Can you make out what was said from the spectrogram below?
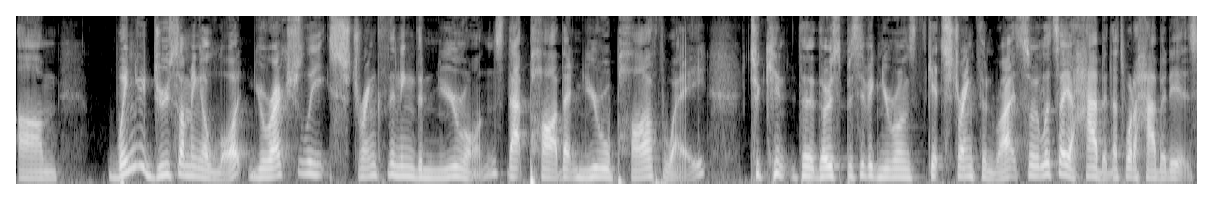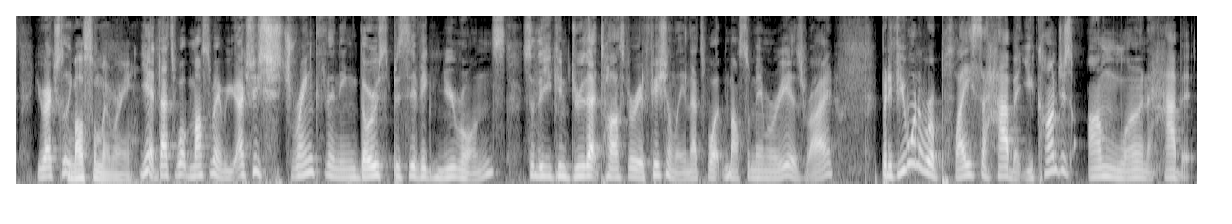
um when you do something a lot, you're actually strengthening the neurons, that part, that neural pathway to con- the, those specific neurons get strengthened, right? So let's say a habit, that's what a habit is. You're actually muscle memory. Yeah, that's what muscle memory. You're actually strengthening those specific neurons so that you can do that task very efficiently, and that's what muscle memory is, right? But if you want to replace a habit, you can't just unlearn a habit.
